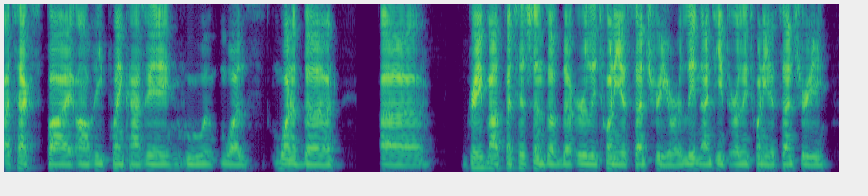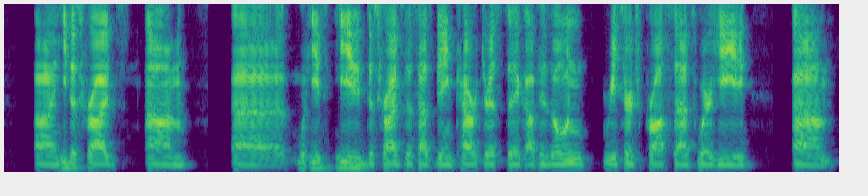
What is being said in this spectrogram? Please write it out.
a text by Henri Poincaré, who was one of the uh, great mathematicians of the early 20th century or late 19th, early 20th century. Uh, he described um, uh, what he he describes this as being characteristic of his own research process, where he um,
